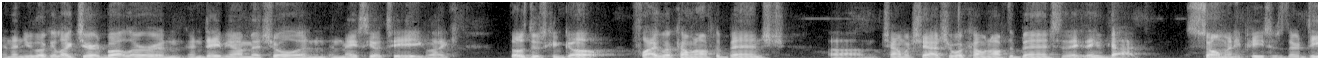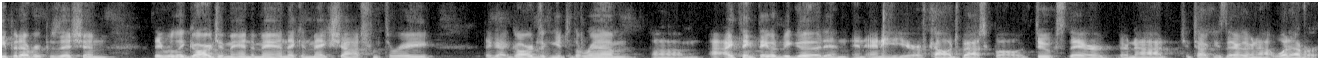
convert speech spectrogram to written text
And then you look at like Jared Butler and and Davion Mitchell and and MaCio Teague, like those dudes can go. Flagler coming off the bench, um, Tchamwa Tchatchoua coming off the bench. They, they've got so many pieces. They're deep at every position. They really guard you man to man. They can make shots from three. They've got guards that can get to the rim. Um, I think they would be good in, in any year of college basketball. Duke's there, they're not. Kentucky's there, they're not. Whatever.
